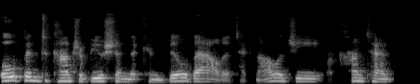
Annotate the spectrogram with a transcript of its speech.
open to contribution that can build out a technology or content,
